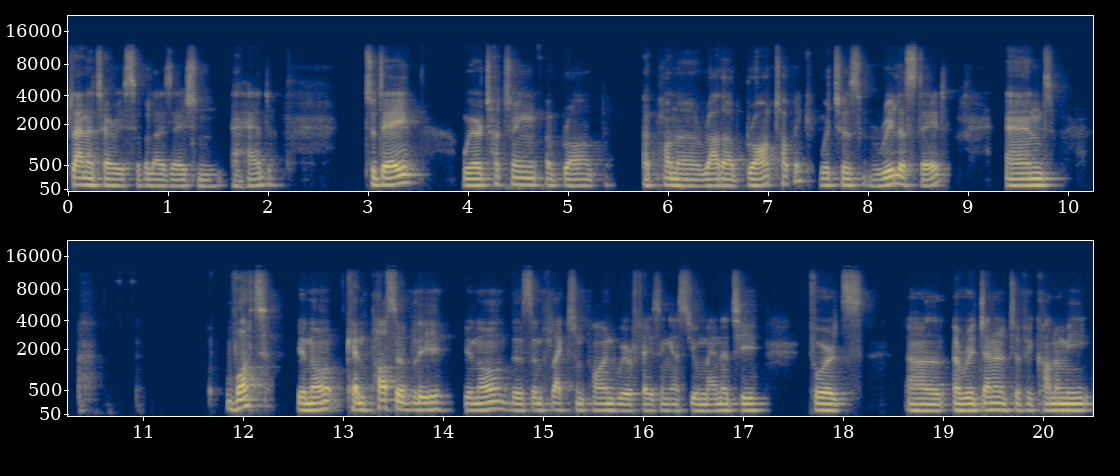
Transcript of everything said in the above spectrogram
planetary civilization ahead. Today, we are touching abroad upon a rather broad topic, which is real estate. And what you know can possibly you know this inflection point we're facing as humanity towards uh, a regenerative economy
